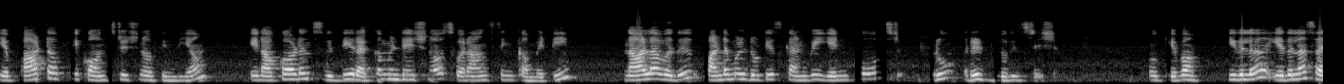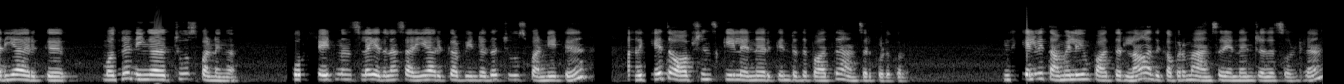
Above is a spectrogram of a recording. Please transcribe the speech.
a part of the constitution of India in accordance with the recommendation of swarang singh committee. நாலாவது fundamental duties can be enforced through writ jurisdiction. ஓகேவா இதுல எதெல்லாம் சரியா இருக்கு? முதல்ல நீங்க சூஸ் பண்ணுங்க. ஃபோர் ஸ்டேட்மெண்ட்ஸ்ல எதெல்லாம் சரியா இருக்கு அப்படின்றத சூஸ் பண்ணிட்டு அதுக்கேற்ற ஆப்ஷன்ஸ் கீழே என்ன இருக்குன்றத பார்த்து ஆன்சர் கொடுக்கணும். இந்த கேள்வி தமிழையும் பார்த்துடலாம். அதுக்கப்புறமா ஆன்சர் என்னன்றத சொல்றேன்.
